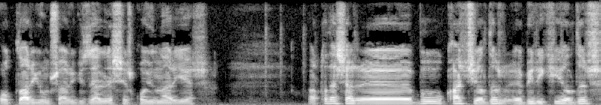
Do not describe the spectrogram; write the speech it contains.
Otlar yumuşar, güzelleşir, koyunlar yer. Arkadaşlar e, bu kaç yıldır? E, bir iki yıldır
